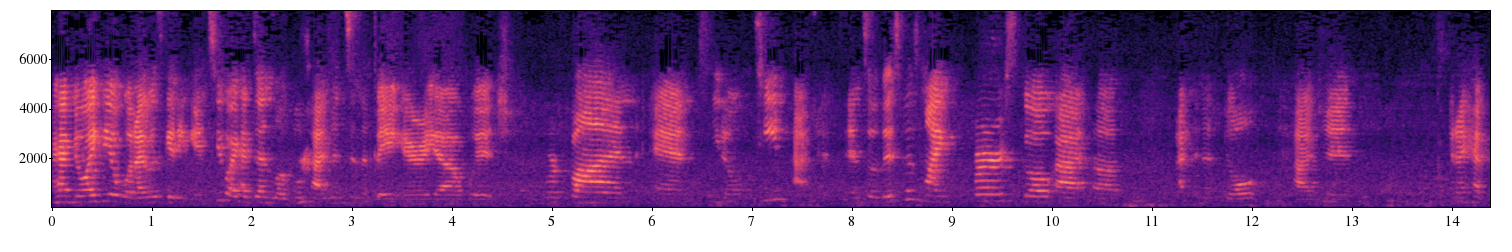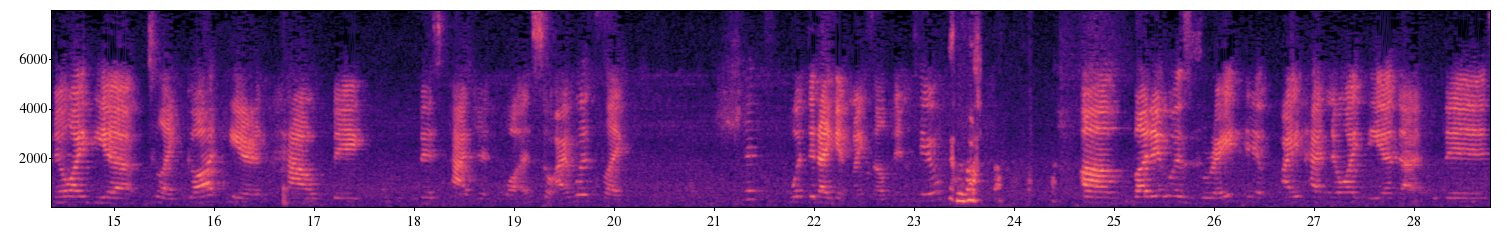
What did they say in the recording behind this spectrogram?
I had no idea what I was getting into. I had done local pageants in the Bay Area, which were fun and you know teen pageants. And so this was my first go at uh, at an adult pageant, and I had no idea till I got here how big this pageant was. So I was like, shit, what did I get myself into? um, but it was great. It, I had no idea that this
